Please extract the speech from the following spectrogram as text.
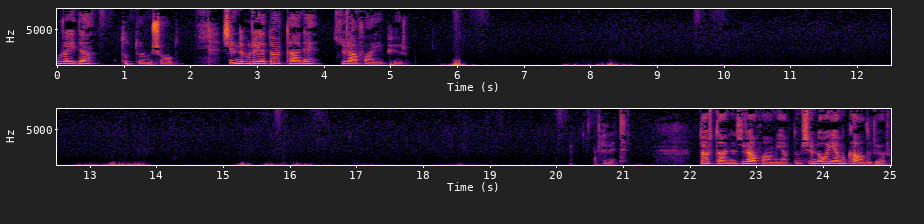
Burayı da tutturmuş oldum. Şimdi buraya 4 tane zürafa yapıyorum. Evet. 4 tane zürafamı yaptım. Şimdi oyamı kaldırıyorum.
